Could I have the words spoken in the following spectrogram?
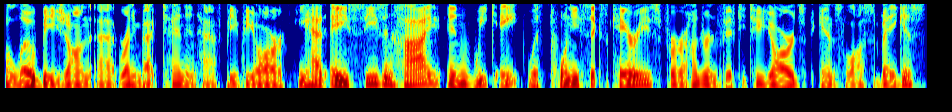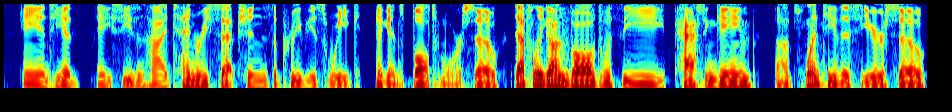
below Bijan at running back 10 and half PPR. He had a season high in week eight with 26 carries for 152 yards against Las Vegas. And he had a season high 10 receptions the previous week against Baltimore. So definitely got involved with the passing game uh, plenty this year. So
